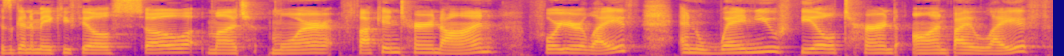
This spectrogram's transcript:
is going to make you feel so much more fucking turned on for your life. And when you feel turned on by life,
